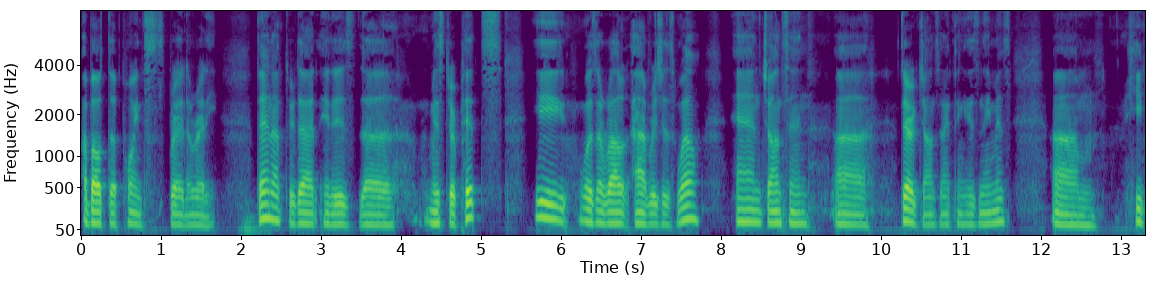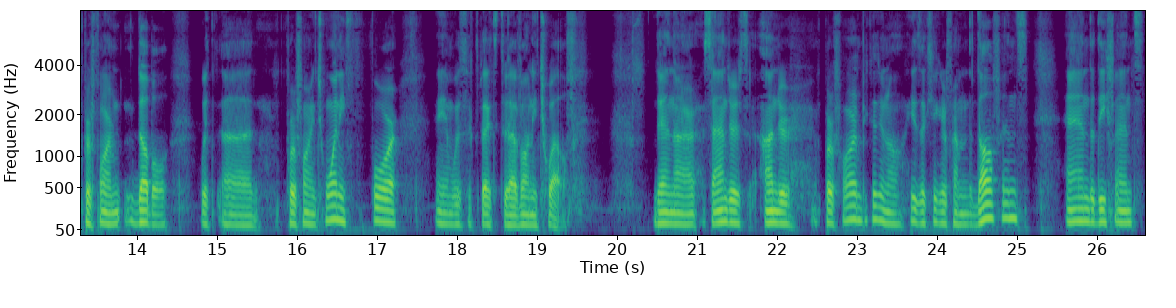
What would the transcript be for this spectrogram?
about the points spread already. Then after that, it is the Mr. Pitts. He was around average as well. And Johnson, uh, Derek Johnson, I think his name is. Um, he performed double with uh, performing 24 and was expected to have only 12. Then our Sanders underperformed because you know he's a kicker from the Dolphins, and the defense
